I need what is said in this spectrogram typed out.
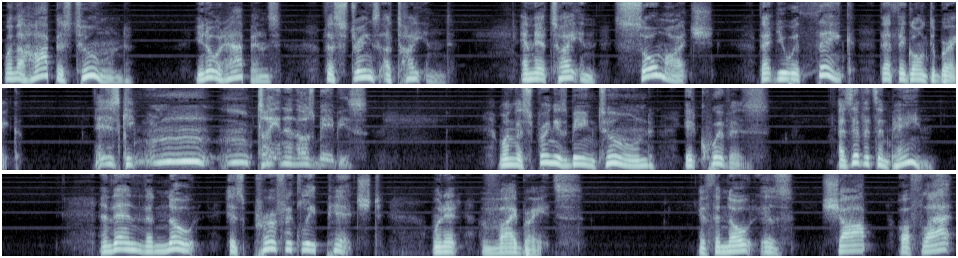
when the harp is tuned, you know what happens? The strings are tightened. And they're tightened so much that you would think that they're going to break. They just keep mm, mm, tightening those babies. When the spring is being tuned, it quivers as if it's in pain. And then the note is perfectly pitched when it vibrates. If the note is sharp or flat,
